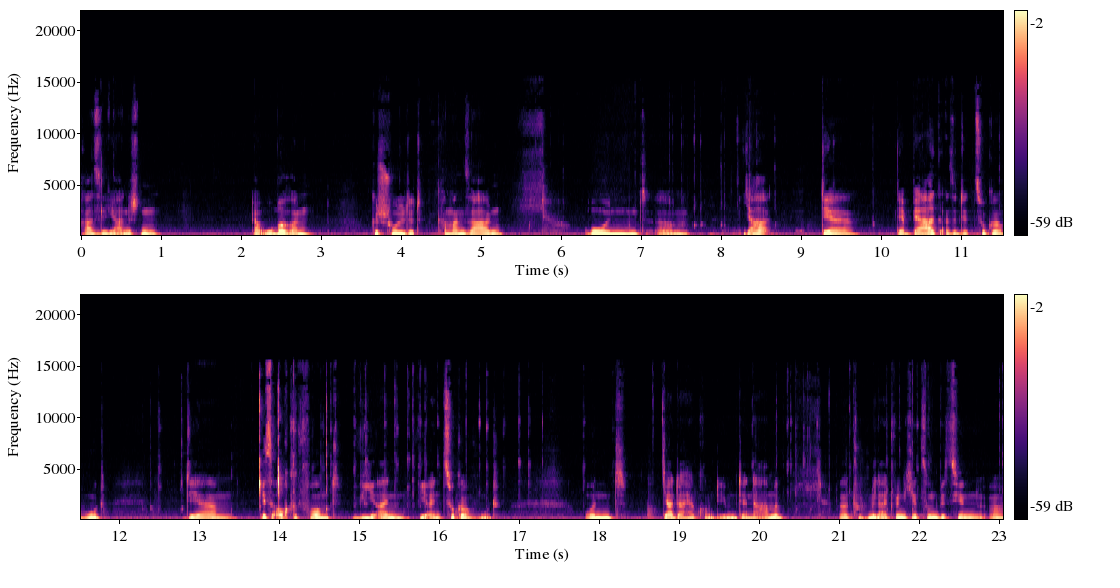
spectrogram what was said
brasilianischen Eroberern geschuldet, kann man sagen. Und ähm, ja, der, der Berg, also der Zuckerhut, der ist auch geformt wie ein, wie ein Zuckerhut. Und ja, daher kommt eben der Name. Äh, tut mir leid, wenn ich jetzt so ein bisschen äh,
